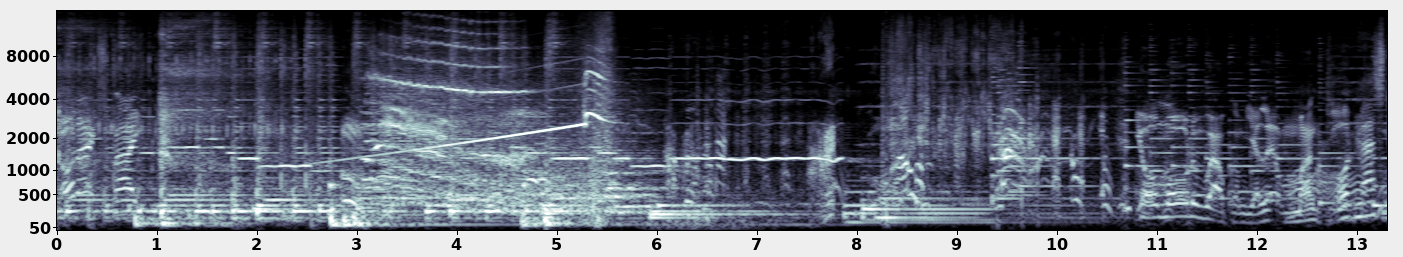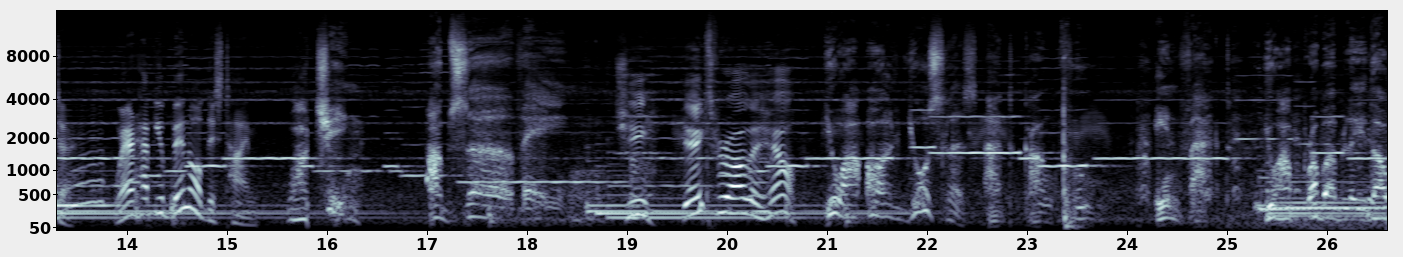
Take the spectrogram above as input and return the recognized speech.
Connex, mate. You're more than welcome, you little monkey. Lord Master, where have you been all this time? Watching. Observing. Gee, thanks for all the help. You are all useless at Kung Fu. In fact, you are probably the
